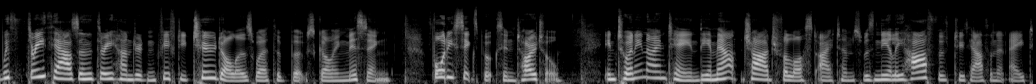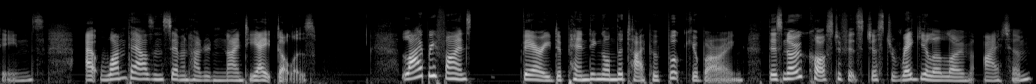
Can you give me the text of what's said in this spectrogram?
with $3,352 worth of books going missing, 46 books in total. In 2019, the amount charged for lost items was nearly half of 2018's at $1,798. Library fines vary depending on the type of book you're borrowing. There's no cost if it's just a regular loan item,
